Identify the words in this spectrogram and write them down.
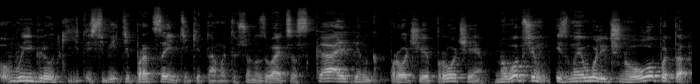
выигрывают какие-то себе эти процентики, там это все называется скальпинг, прочее, прочее. Но в общем, из моего личного опыта,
